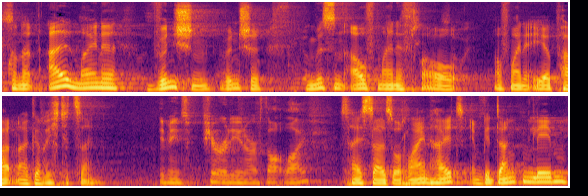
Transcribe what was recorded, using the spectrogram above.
sondern all meine Wünschen, Wünsche müssen auf meine Frau, auf meine Ehepartner gerichtet sein. Das heißt also Reinheit im Gedankenleben,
